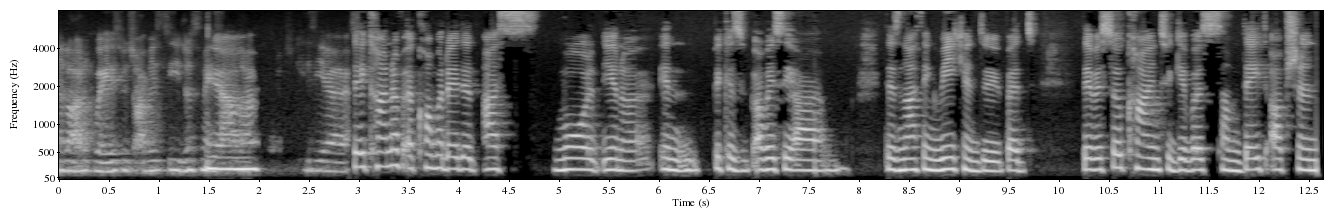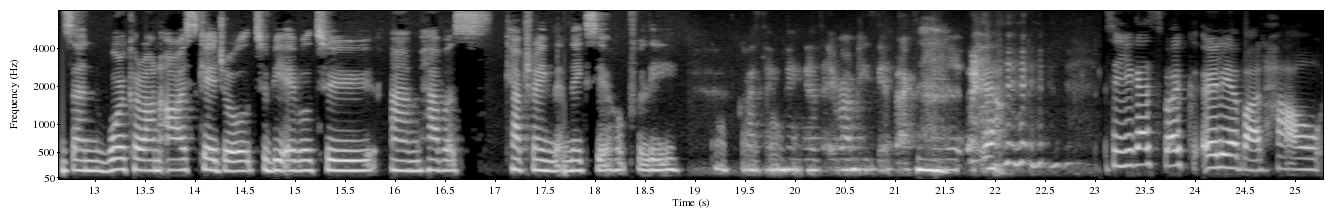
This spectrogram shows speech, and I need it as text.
in a lot of ways, which obviously just makes yeah. our life easier. They kind of accommodated us more, you know, in because obviously um, there's nothing we can do, but they were so kind to give us some date options and work around our schedule to be able to um, have us capturing them next year, hopefully. The thing is, everyone please get vaccinated. so you guys spoke earlier about how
